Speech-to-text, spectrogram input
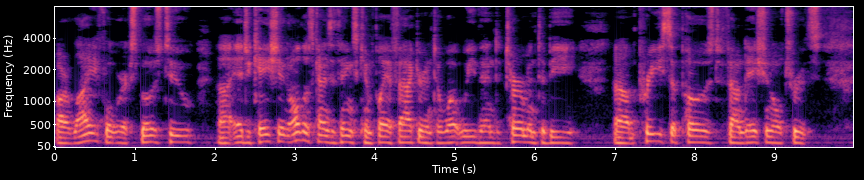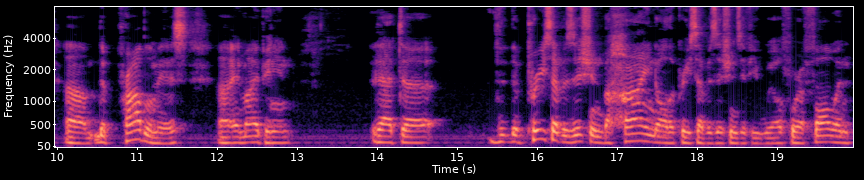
our life, what we're exposed to, uh, education, all those kinds of things can play a factor into what we then determine to be um, presupposed foundational truths. Um, the problem is, uh, in my opinion, that uh, the, the presupposition behind all the presuppositions, if you will, for a fallen,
